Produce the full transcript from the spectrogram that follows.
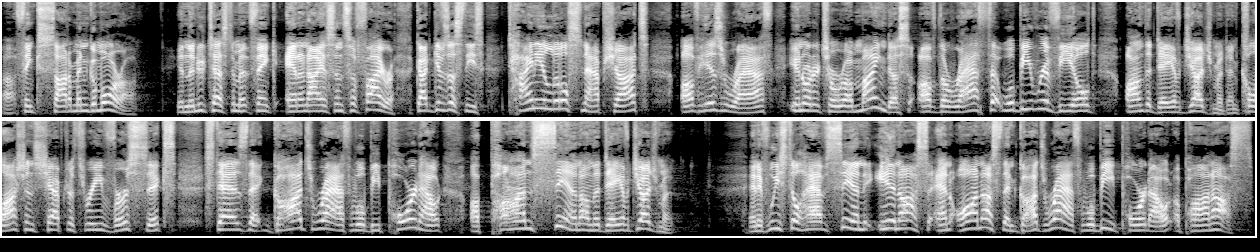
Uh, think Sodom and Gomorrah. In the New Testament, think Ananias and Sapphira. God gives us these tiny little snapshots of his wrath in order to remind us of the wrath that will be revealed on the day of judgment. And Colossians chapter 3 verse 6 says that God's wrath will be poured out upon sin on the day of judgment. And if we still have sin in us and on us, then God's wrath will be poured out upon us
